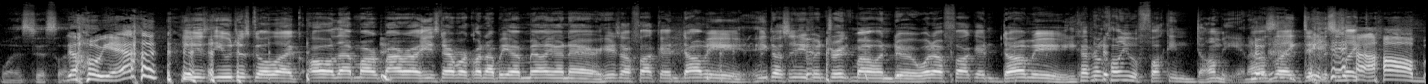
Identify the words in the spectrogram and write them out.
was just like oh yeah he, he would just go like, "Oh, that Mark Myra, he's never gonna be a millionaire. He's a fucking dummy. He doesn't even drink Mountain Dew. What a fucking dummy." He kept on calling you a fucking dummy, and I was like, "Dude, this is like." um,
